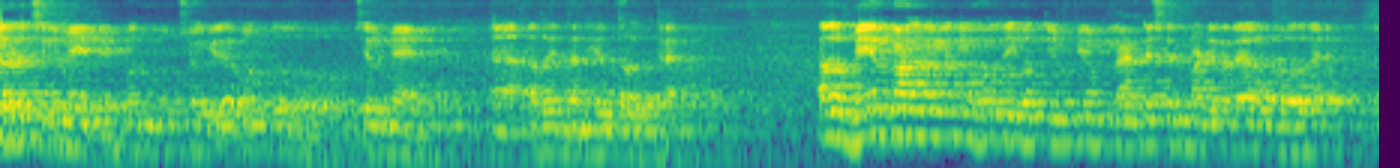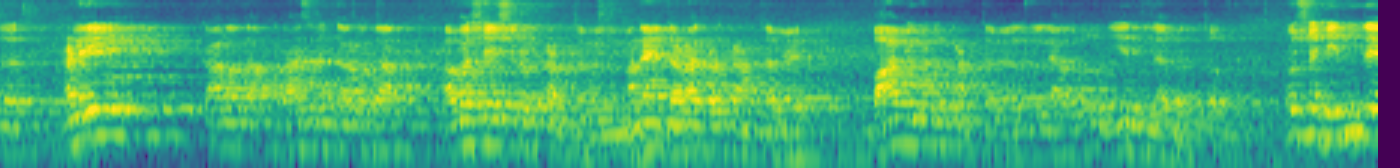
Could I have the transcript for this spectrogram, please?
ಎರಡು ಚಿಲುಮೆ ಇದೆ. ಒಂದು ಮುಚ್ಚೋಗಿದೆ ಒಂದು ಚಿಲುಮೆ ಅದರಿಂದ ನೀರು ಬರುತ್ತೆ. ಅದರ ಮೇಲ್ಭಾಗದಲ್ಲಿ ನೀವು ಹೋದರೆ ಇವತ್ತು ಎಂ ಪಿ ಎಂ ಪ್ಲಾಂಟೇಶನ್ ಮಾಡಿದ್ದಾರೆ. ಅಲ್ಲಿ ಹೋದರೆ ಹಳೇ ಕಾಲದ ರಾಜರ ಕಾಲದ ಅವಶೇಷಗಳು ಕಾಣ್ತವೆ. ಮನೆ ದಳಗಳು ಕಾಣ್ತವೆ, ಬಾವಿಗಳು ಕಾಣ್ತವೆ. ಅದರಲ್ಲಿ ಯಾವುದೂ ನೀರಿಲ್ಲ ಇವತ್ತು. ಬಹುಶಃ ಹಿಂದೆ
